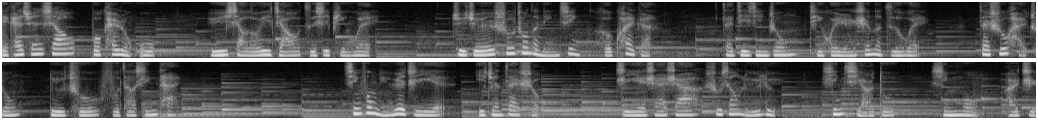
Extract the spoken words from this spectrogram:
撇开喧嚣，拨开冗物，于小楼一角仔细品味，咀嚼书中的宁静和快感，在寂静中体会人生的滋味，在书海中滤除浮躁心态。清风明月之夜，一卷在手，纸页沙沙，书香缕缕，心起而读，心默而止。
